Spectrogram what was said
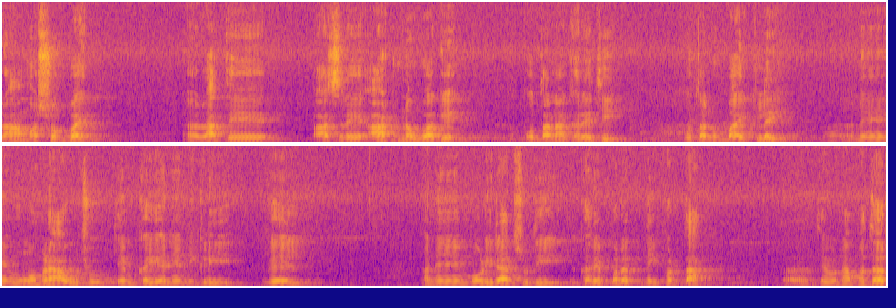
રામ અશોકભાઈ રાતે આશરે આઠ નવ વાગે પોતાના ઘરેથી પોતાનું બાઇક લઈ અને હું હમણાં આવું છું તેમ કહી અને નીકળી ગયેલ. અને મોડી રાત સુધી ઘરે પરત નહીં ફરતા. તેઓના મધર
